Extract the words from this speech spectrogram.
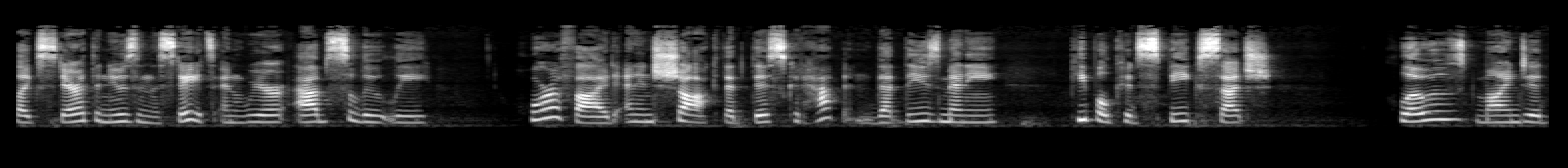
like stare at the news in the states and we're absolutely horrified and in shock that this could happen, that these many people could speak such closed minded,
